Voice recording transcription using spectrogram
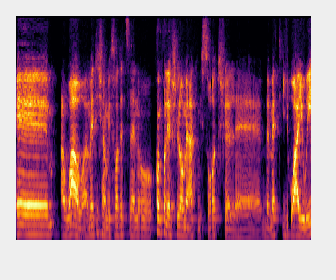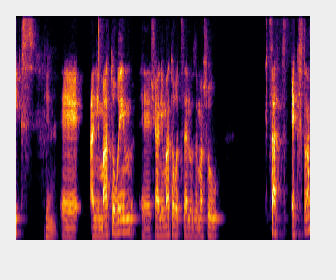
אמ, וואו, האמת היא שהמשרות אצלנו, קודם כל יש לא מעט משרות של אה, באמת UI UX, כן. אה, אנימטורים, אה, שאנימטור אצלנו זה משהו קצת אקסטרה,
